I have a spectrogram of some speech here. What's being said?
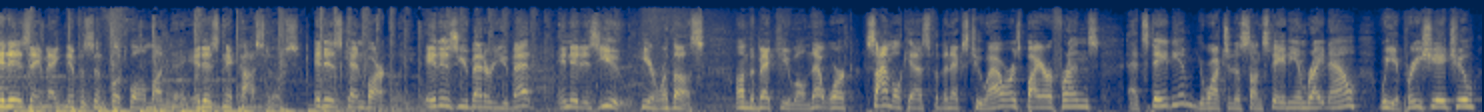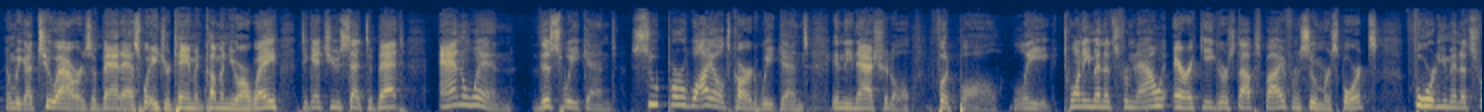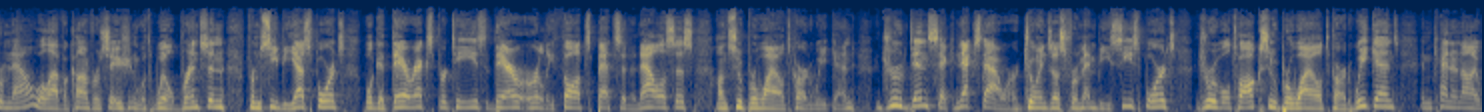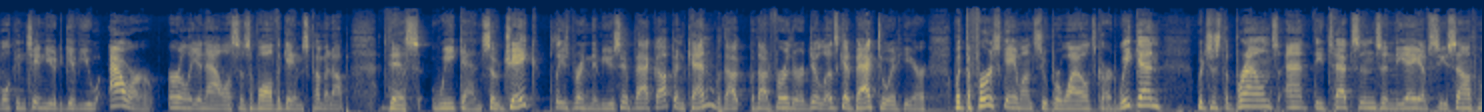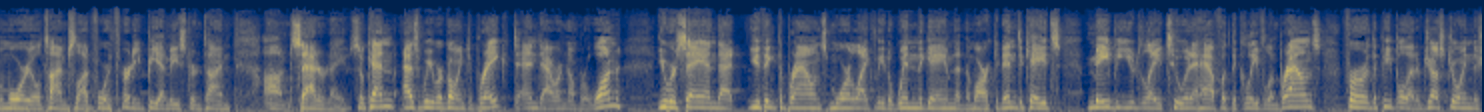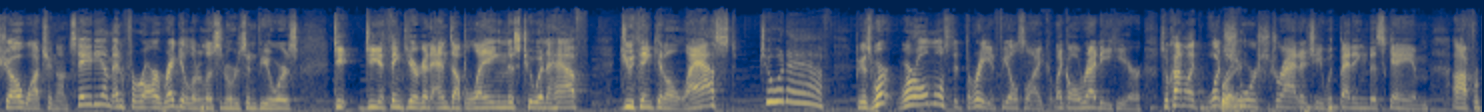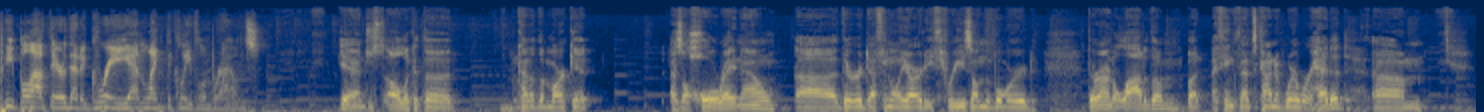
It is a magnificent football Monday. It is Nick Kostos. It is Ken Barkley. It is You Better You Bet. And it is you here with us on the BetQL Network. Simulcast for the next two hours by our friends at Stadium. You're watching us on Stadium right now. We appreciate you. And we got two hours of badass wagertainment coming your way to get you set to bet and win this weekend. Super wild card weekend in the National Football League. 20 minutes from now, Eric Eager stops by from Sumer Sports. 40 minutes from now, we'll have a conversation with Will Brinson from CBS Sports. We'll get their expertise, their early thoughts, bets, and analysis on Super Wild Card Weekend. Drew Dinsick next hour joins us from NBC Sports. Drew will talk Super Wild Card Weekend, and Ken and I will continue to give you our early analysis of all the games coming up this weekend. So, Jake, please bring the music back up, and Ken, without without further ado, let's get back to it here with the first game on Super Wild Card Weekend which is the Browns at the Texans in the AFC South Memorial time slot, 4:30 p.m. Eastern time on Saturday. So, Ken, as we were going to break to end hour number one, you were saying that you think the Browns more likely to win the game than the market indicates. Maybe you'd lay two and a half with the Cleveland Browns. For the people that have just joined the show watching on Stadium, and for our regular listeners and viewers, do, do you think you're going to end up laying this two and a half? Do you think it'll last two and a half? because we're we're almost at three. It feels like like already here. So kind of like, what's right. your strategy with betting this game uh, for people out there that agree and like the Cleveland Browns? Yeah, just I'll look at the kind of the market as a whole right now. Uh, there are definitely already threes on the board. There aren't a lot of them, but I think that's kind of where we're headed. Um,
